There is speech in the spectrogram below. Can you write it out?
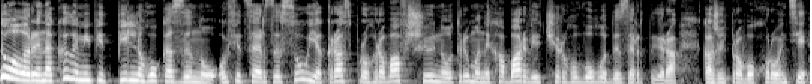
Долари на килимі підпільного казино. Офіцер ЗСУ якраз програвав щойно отриманий хабар від чергового дезертира, кажуть правоохоронці.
